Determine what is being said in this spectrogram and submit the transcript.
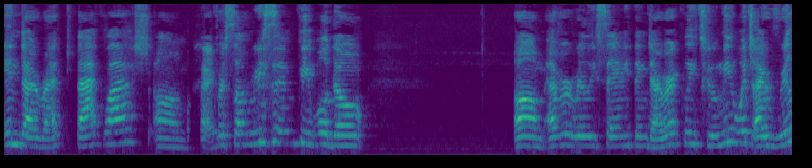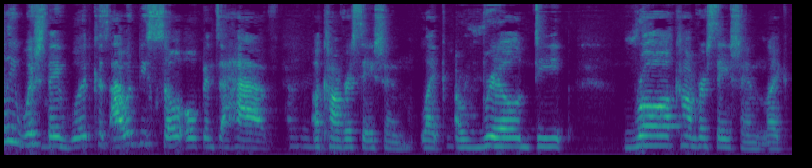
indirect backlash. Um, Okay. for some reason, people don't um ever really say anything directly to me, which I really wish they would, because I would be so open to have a conversation, like a real deep, raw conversation, like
